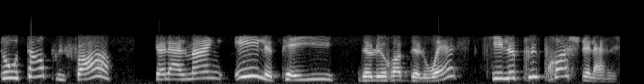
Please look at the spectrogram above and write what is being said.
d'autant plus fort que l'Allemagne est le pays de l'Europe de l'Ouest qui est le plus proche de la Russie.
